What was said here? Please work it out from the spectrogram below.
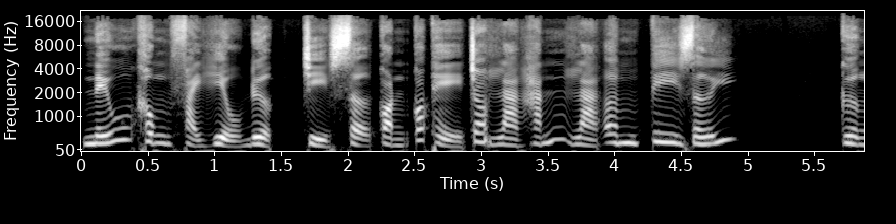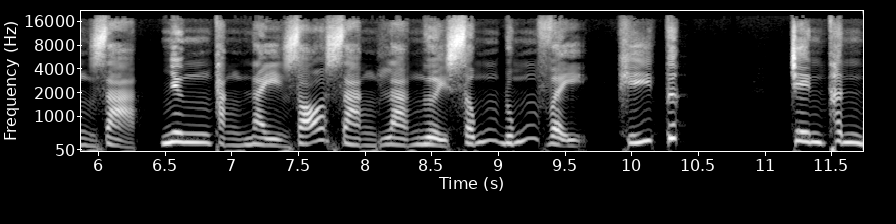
Nếu không phải hiểu được, chỉ sợ còn có thể cho là hắn là âm ti giới. Cường giả, nhưng thằng này rõ ràng là người sống đúng vậy, khí tức. Trên thân,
